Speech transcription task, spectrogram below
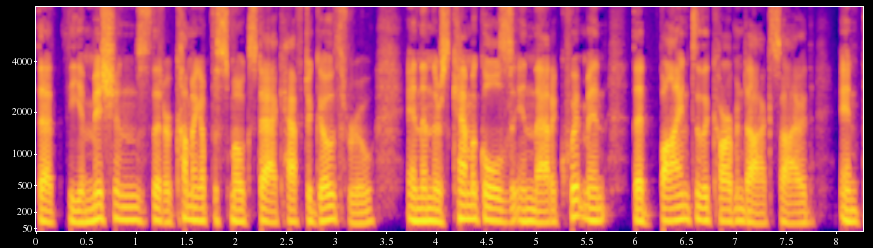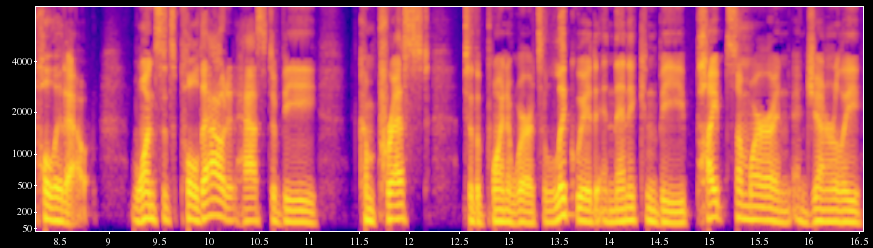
that the emissions that are coming up the smokestack have to go through. And then there's chemicals in that equipment that bind to the carbon dioxide and pull it out. Once it's pulled out, it has to be compressed to the point of where it's a liquid, and then it can be piped somewhere and, and generally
